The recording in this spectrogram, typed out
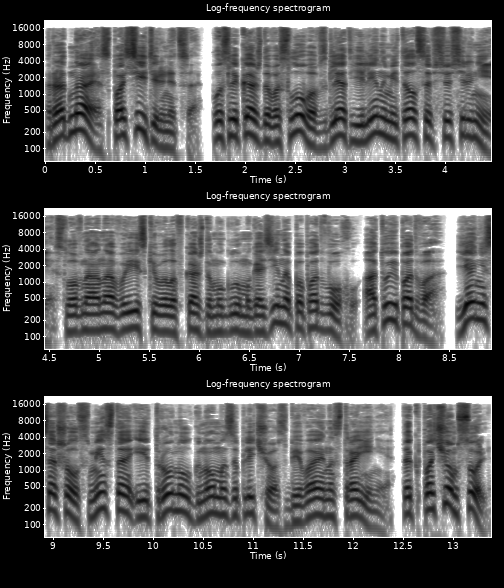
Родная! Спасительница!» После каждого слова взгляд Елены метался все сильнее, словно она выискивала в каждом углу магазина по подвоху, а то и по два. Я не сошел с места и тронул гнома за плечо, сбивая настроение. «Так почем соль?»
